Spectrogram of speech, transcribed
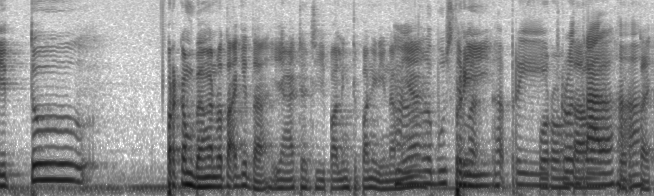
itu perkembangan otak kita yang ada di paling depan ini namanya Hmm, pre prefrontal, frontal ha, cortex.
